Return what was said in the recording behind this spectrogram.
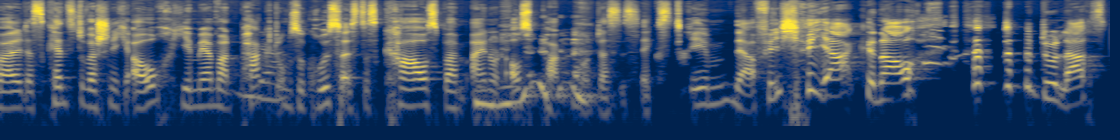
weil das kennst du wahrscheinlich auch. Je mehr man packt, ja. umso größer ist das Chaos beim Ein- und Auspacken und das ist extrem nervig. ja, genau. du lachst.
